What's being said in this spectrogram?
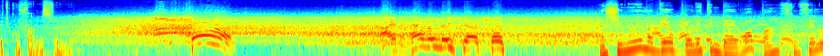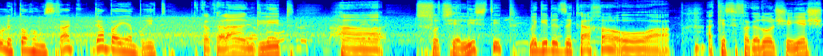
בתקופה מסוימת. השינויים הגיאופוליטיים באירופה חלחלו לתוך המשחק גם באי הבריטי. הכלכלה האנגלית סוציאליסטית, נגיד את זה ככה, או הכסף הגדול שיש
